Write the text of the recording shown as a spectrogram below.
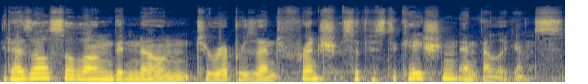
It has also long been known to represent French sophistication and elegance.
